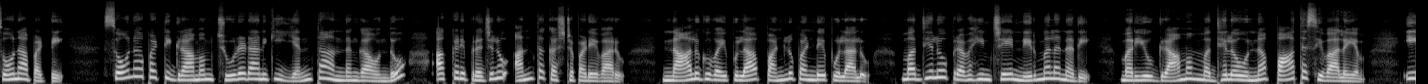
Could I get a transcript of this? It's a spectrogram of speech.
సోనాపట్టి. సోనాపట్టి గ్రామం చూడడానికి ఎంత అందంగా ఉందో అక్కడి ప్రజలు అంత కష్టపడేవారు. నాలుగు వైపులా పండ్లు పండే పొలాలు మధ్యలో ప్రవహించే నిర్మల నది మరియు గ్రామం మధ్యలో ఉన్న పాత శివాలయం. ఈ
